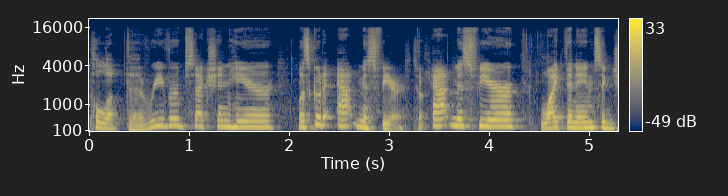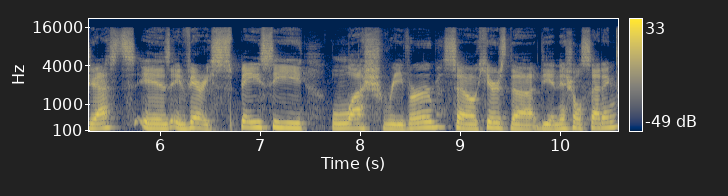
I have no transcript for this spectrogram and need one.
pull up the reverb section here. Let's go to atmosphere. So atmosphere, like the name suggests, is a very spacey, lush reverb. So here's the, the initial setting.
